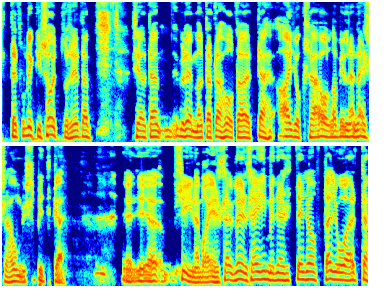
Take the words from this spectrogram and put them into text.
sitten tulikin soitto sieltä, sieltä ylemmältä taholta, että aioksaa olla vielä näissä hommissa pitkään. Ja, ja siinä vaiheessa yleensä ihminen sitten jo tajuaa, että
